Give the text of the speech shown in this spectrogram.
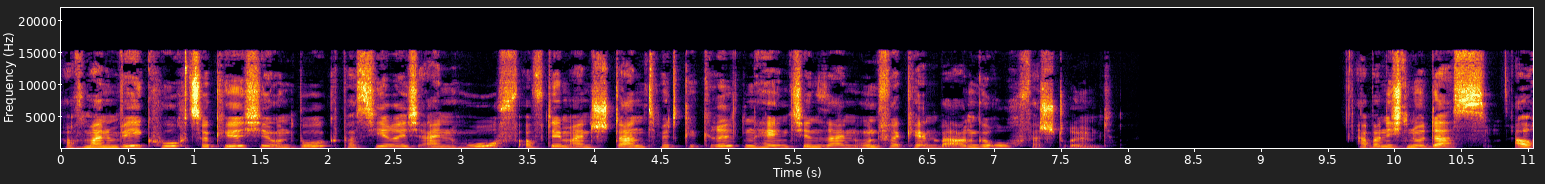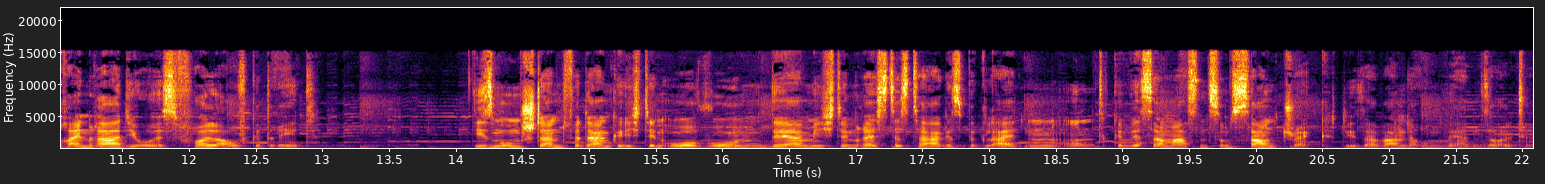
Auf meinem Weg hoch zur Kirche und Burg passiere ich einen Hof, auf dem ein Stand mit gegrillten Hähnchen seinen unverkennbaren Geruch verströmt. Aber nicht nur das, auch ein Radio ist voll aufgedreht. Diesem Umstand verdanke ich den Ohrwurm, der mich den Rest des Tages begleiten und gewissermaßen zum Soundtrack dieser Wanderung werden sollte.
